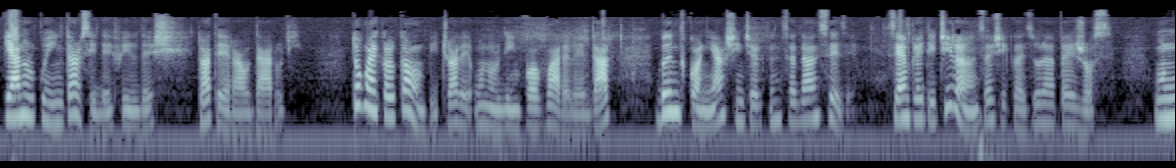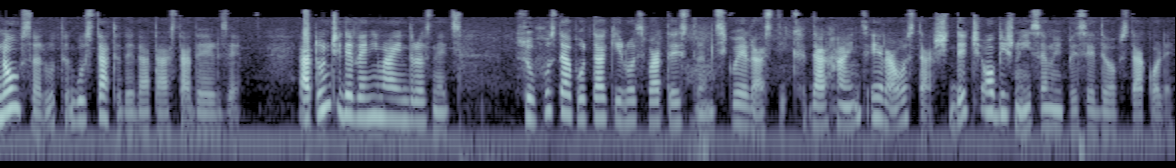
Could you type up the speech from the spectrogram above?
pianul cu intarsii de fildeș, toate erau daruri. Tocmai călcau în picioare unul din covoarele, dar, bând conia și încercând să danseze. Se împleticiră însă și căzură pe jos. Un nou sărut, gustat de data asta de Elze. Atunci deveni mai îndrăzneți. Sub fusta purta chiloți foarte strâmți, cu elastic, dar Heinz era ostaș, deci obișnui să nu-i pese de obstacole.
